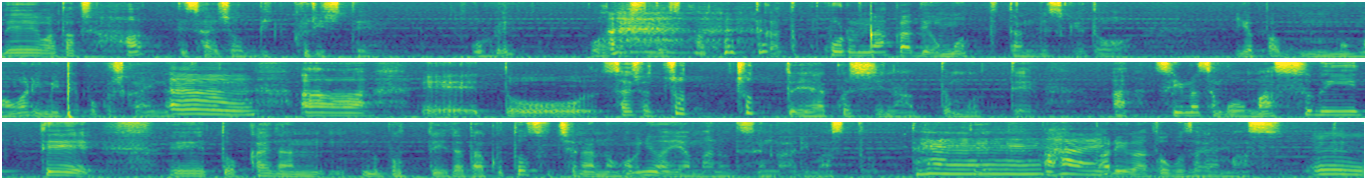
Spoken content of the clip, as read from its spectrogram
で私はって最初びっくりして「俺？私ですか?」ってか心の中で思ってたんですけど。やっぱもう周り見て僕しかいなくて、うん、ああえっ、ー、と最初ちょちょっとややこしいなって思ってあすいません。こうまっすぐ行って、えーと、階段登っていただくとそちらの方には山手線がありますと。言ってあはい、ありがとうございます。って、うん、う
